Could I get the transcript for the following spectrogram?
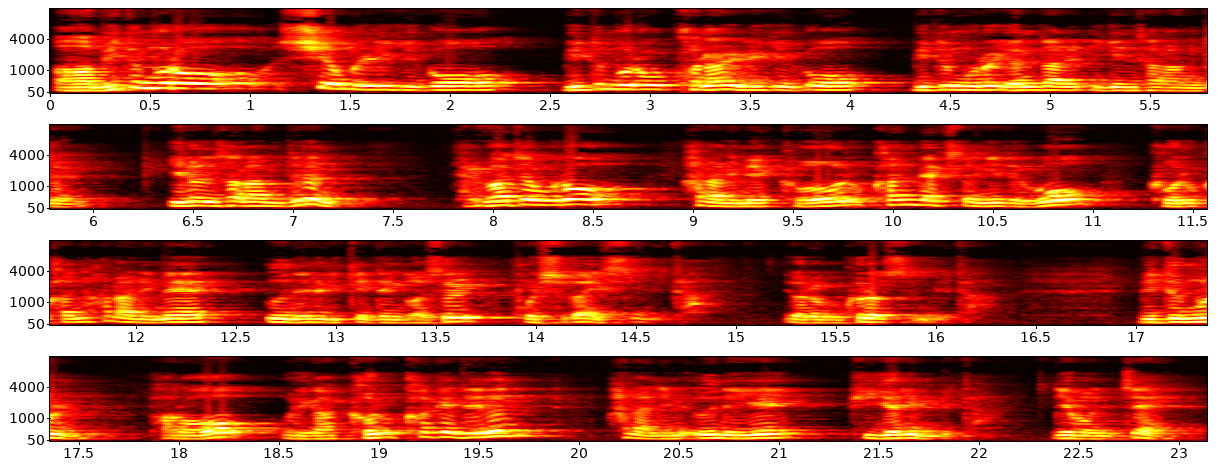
어, 믿음으로 시험을 이기고 믿음으로 고난을 이기고 믿음으로 연단을 이긴 사람들 이런 사람들은 결과적으로 하나님의 거룩한 백성이 되고 거룩한 하나님의 은혜를 입게 된 것을 볼 수가 있습니다. 여러분 그렇습니다. 믿음을 바로 우리가 거룩하게 되는 하나님의 은혜의 비결입니다. 네 번째,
